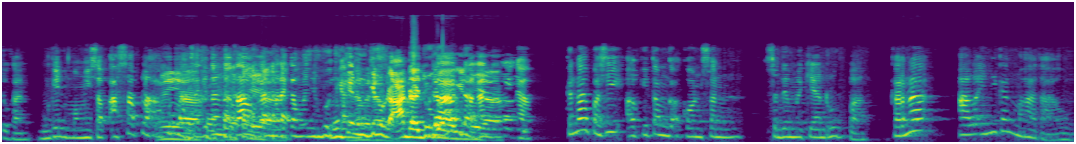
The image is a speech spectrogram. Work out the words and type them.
itu kan. Mungkin mengisap asap lah, apa Iya. lah. Kita nggak tahu kan Iya. mereka menyebutkan. Mungkin mungkin udah ada juga Udah gitu ada ya. kan, nah, kenapa sih Alkitab nggak concern sedemikian rupa? Karena Allah ini kan maha tahu.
